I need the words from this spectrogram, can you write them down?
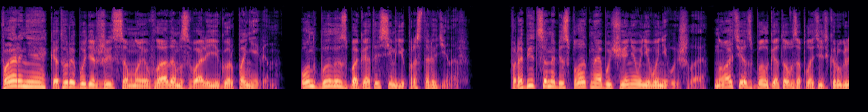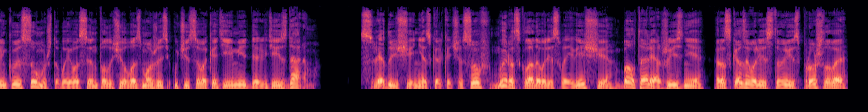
Парня, который будет жить со мной Владом, звали Егор Поневин. Он был из богатой семьи простолюдинов. Пробиться на бесплатное обучение у него не вышло, но отец был готов заплатить кругленькую сумму, чтобы его сын получил возможность учиться в академии для людей с даром. Следующие несколько часов мы раскладывали свои вещи, болтали о жизни, рассказывали истории из прошлого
